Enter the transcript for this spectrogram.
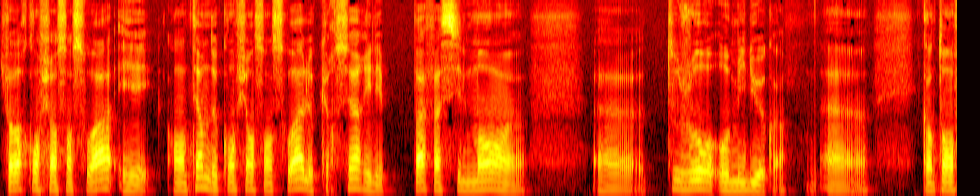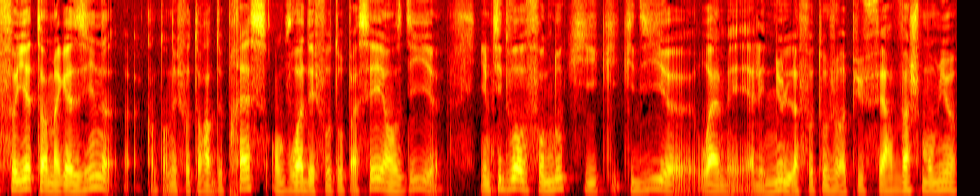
Il faut avoir confiance en soi et en termes de confiance en soi, le curseur, il n'est pas facilement euh, euh, toujours au milieu. Quoi. quand on feuillette un magazine, quand on est photographe de presse, on voit des photos passer et on se dit, il y a une petite voix au fond de nous qui, qui dit, ouais mais elle est nulle la photo, j'aurais pu faire vachement mieux.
